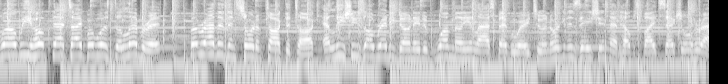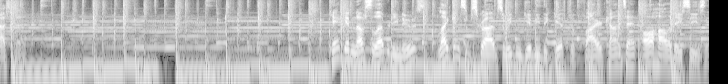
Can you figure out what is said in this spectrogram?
Well, we hope that typo was deliberate, but rather than sort of talk the talk, at least she's already donated 1 million last February to an organization that helps fight sexual harassment. Can't get enough celebrity news? Like and subscribe so we can give you the gift of fire content all holiday season.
